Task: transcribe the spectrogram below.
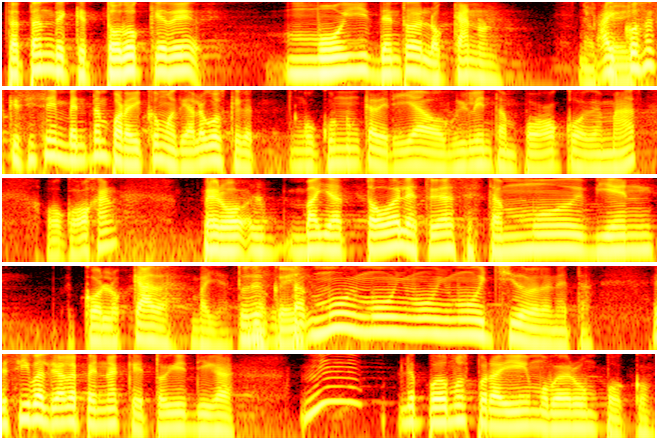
tratan de que todo quede muy dentro de lo canon. Hay cosas que sí se inventan por ahí como diálogos que Goku nunca diría o Krillin tampoco o demás, o Gohan, pero vaya, toda la historia está muy bien colocada, vaya. Entonces está muy, muy, muy, muy chido, la neta. Es sí valdría la pena que Toy diga, "Mm, le podemos por ahí mover un poco.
